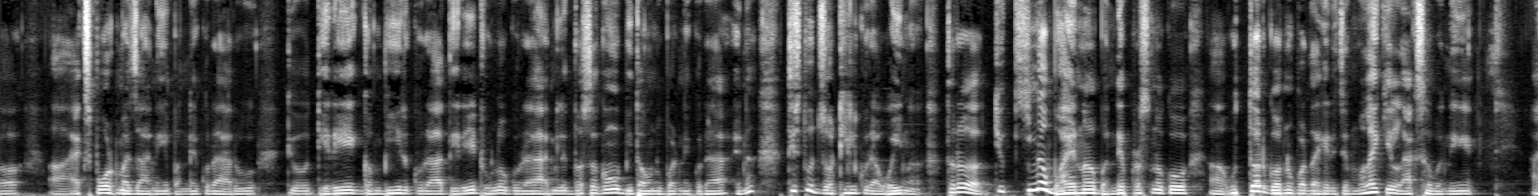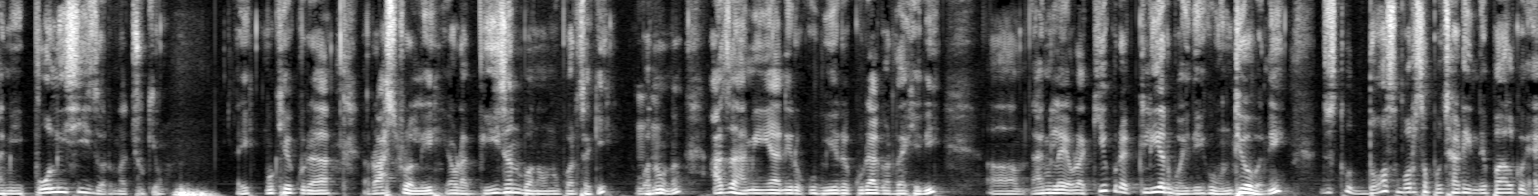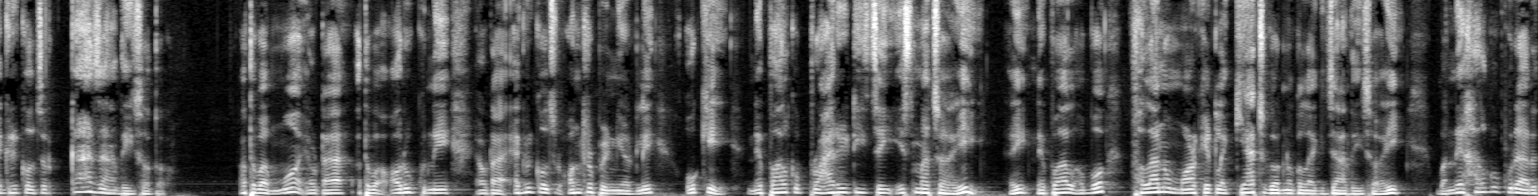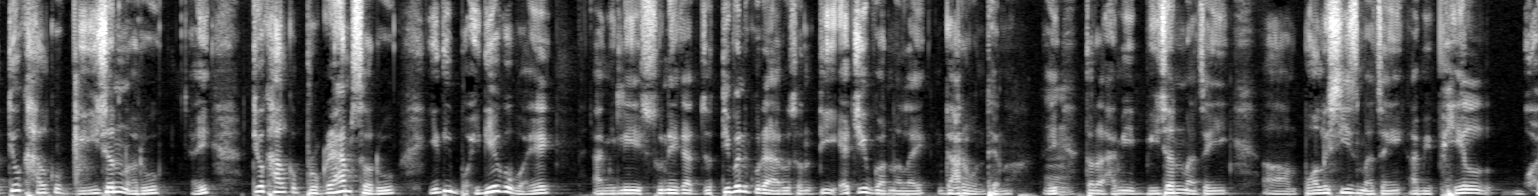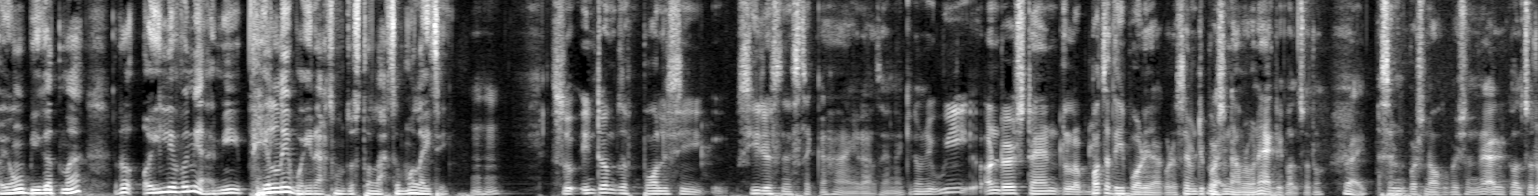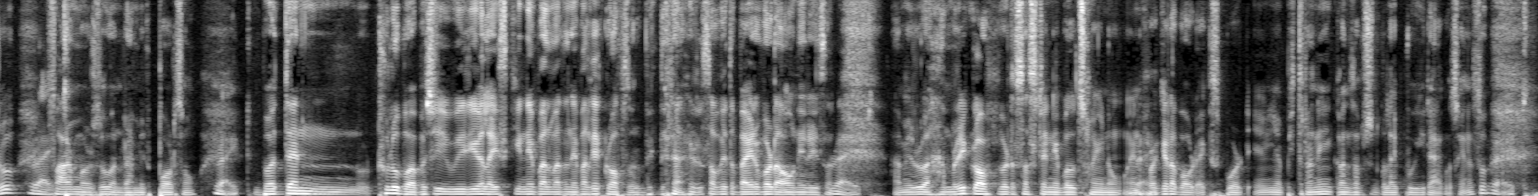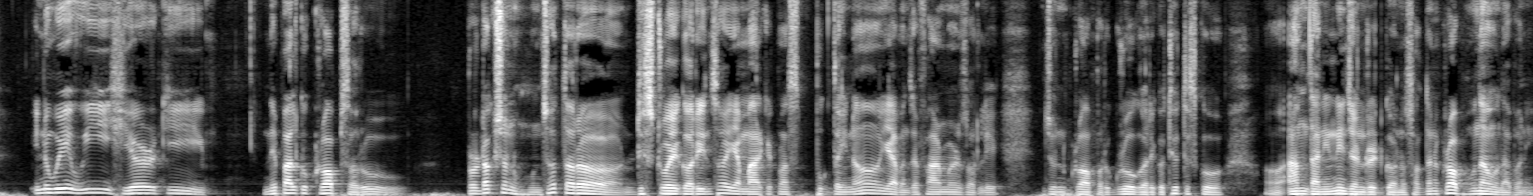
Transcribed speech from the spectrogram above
एक्सपोर्टमा जाने भन्ने कुराहरू त्यो धेरै गम्भीर कुरा धेरै ठुलो कुरा हामीले दशकौँ बिताउनु पर्ने कुरा होइन? त्यस्तो जटिल कुरा होइन। तर त्यो किन भएन भन्ने प्रश्नको उत्तर गर्नुपर्दाखेरि चाहिँ मलाई के लाग्छ भने हामी पोलिसिजहरूमा चुक्यौँ। है मुख्य कुरा राष्ट्रले एउटा भिजन बनाउनु पर्छ कि भनौँ न आज हामी यहाँनिर उभिएर कुरा गर्दाखेरि हामीलाई एउटा के कुरा क्लियर भइदिएको हुन्थ्यो भने जस्तो दस वर्ष पछाडि नेपालको एग्रिकल्चर कहाँ जाँदैछ त? अथवा म एउटा अथवा अरू कुनै एउटा एग्रिकल्चर अन्टरप्रेनियरले ओके नेपालको प्रायोरिटी चाहिँ यसमा छ है है नेपाल अब फलानु मार्केटलाई क्याच गर्नको लागि जाँदैछ है भन्ने खालको कुराहरू त्यो खालको भिजनहरू है त्यो खालको प्रोग्राम्सहरू यदि भइदिएको भए हामीले सुनेका जति पनि कुराहरू छन् ती एचिभ गर्नलाई गाह्रो हुन्थेन। है। तर हामी भिजनमा चाहिँ पोलिसिजमा चाहिँ हामी फेल भयौँ विगतमा र अहिले पनि हामी फेल नै भइरहेछौँ जस्तो लाग्छ मलाई चाहिँ। So in terms of policy seriousness चाहिँ कहाँ आइरहेको छैन? किनभने वी अन्डरस्ट्यान्ड बच्चादेखि पढिरहेको र सेभेन्टी पर्सेन्ट हाम्रो भने एग्रिकल्चर हो। Right seventy percent occupation agriculture हो. फार्मर्स हो भनेर हामीहरू पढ्छौँ। राइट बट देन ठुलो भएपछि वी रियलाइज कि नेपालमा त नेपालकै क्रप्सहरू बिग्दैन हामीहरू सबै त बाहिरबाट आउने रहेछ। हामीहरू हाम्रै क्रप्सबाट सस्टेनेबल छैनौँ। होइन फर्केट अबाउट एक्सपोर्ट यहाँभित्र नै कन्जम्सनको लागि पुगिरहेको छैन। So in a way we hear कि नेपालको क्रप्सहरू प्रडक्सन हुन्छ तर डिस्ट्रोय गरिन्छ या मार्केटमा पुग्दैन या भन्छ फार्मर्सहरूले जुन क्रपहरू ग्रो गरेको थियो त्यसको आम्दानी नै जेनेरेट गर्न सक्दैन। क्रप हुँदा हुँदा पनि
